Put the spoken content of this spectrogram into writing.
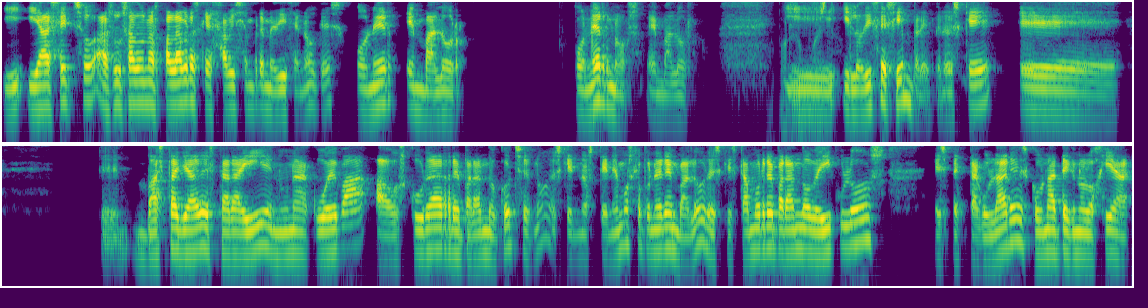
Y, y has hecho, has usado unas palabras que Javi siempre me dice, ¿no? Que es poner en valor. Ponernos en valor. Y, lo dice siempre, pero es que eh, eh, basta ya de estar ahí en una cueva a oscuras reparando coches, ¿no? Es que nos tenemos que poner en valor, es que estamos reparando vehículos espectaculares, con una tecnología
